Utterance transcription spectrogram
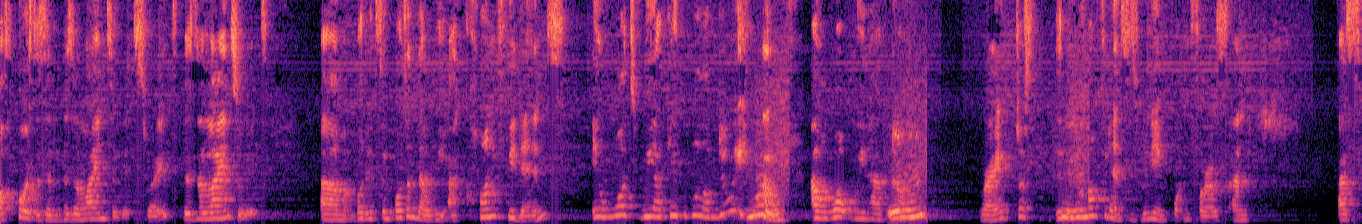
Of course, there's a there's a line to this, right? There's a line to it. Um, but it's important that we are confident in what we are capable of doing No. and what we have done, Mhm. right? Just the Mhm. confidence is really important for us. And as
